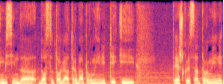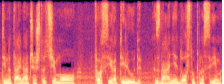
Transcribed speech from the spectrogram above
I mislim da dosta toga treba promijeniti i uh, teško je sad promijeniti na taj način što ćemo forsirati ljude. Znanje je dostupno svima.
